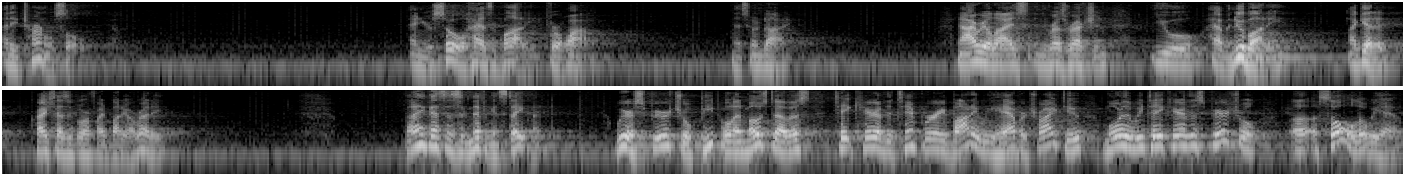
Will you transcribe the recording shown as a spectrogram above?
an eternal soul. And your soul has a body for a while, and it's going to die. Now, I realize in the resurrection, you will have a new body. I get it. Christ has a glorified body already. But I think that's a significant statement. We are spiritual people, and most of us take care of the temporary body we have, or try to, more than we take care of the spiritual uh, soul that we have.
